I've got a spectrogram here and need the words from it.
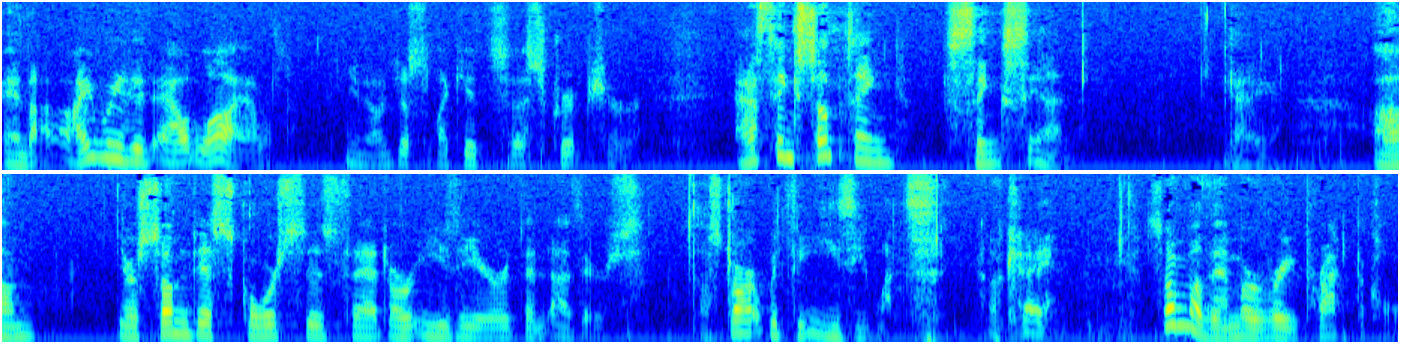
And I read it out loud, you know, just like it's a scripture. And I think something sinks in. Okay. Um, there are some discourses that are easier than others. I'll start with the easy ones. Okay. Some of them are very practical.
